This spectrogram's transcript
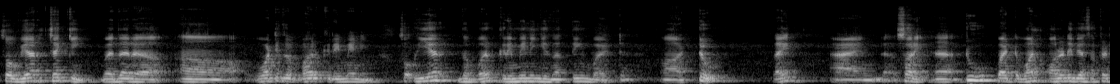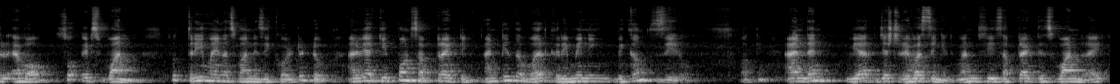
So we are checking whether uh, uh, what is the work remaining. So here the work remaining is nothing but uh, 2 right? And uh, sorry uh, 2 but 1 already we are subtracted above. So it's 1 so 3 minus 1 is equal to 2 and we are keep on subtracting until the work remaining becomes 0 okay. And then we are just reversing it. Once we subtract this 1 right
